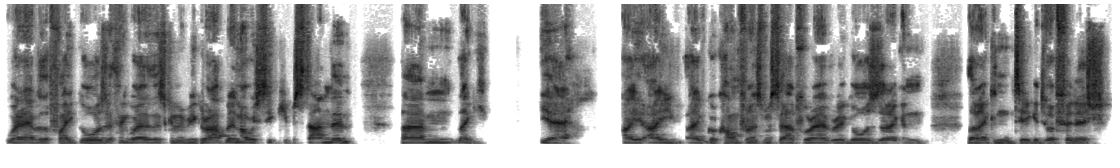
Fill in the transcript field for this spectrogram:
wherever the fight goes. I think whether there's going to be grappling, obviously keep standing. Um, like, yeah, I, I I've got confidence myself wherever it goes that I can that I can take it to a finish.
